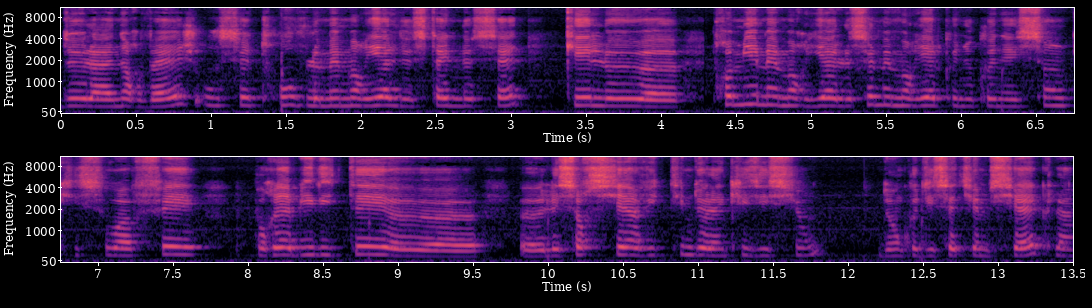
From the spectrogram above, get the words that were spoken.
de la Norvège, où se trouve le mémorial de Steinneset, qui est le euh, premier mémorial, le seul mémorial que nous connaissons qui soit fait pour réhabiliter euh, euh, les sorcières victimes de l'Inquisition, donc au XVIIe siècle.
